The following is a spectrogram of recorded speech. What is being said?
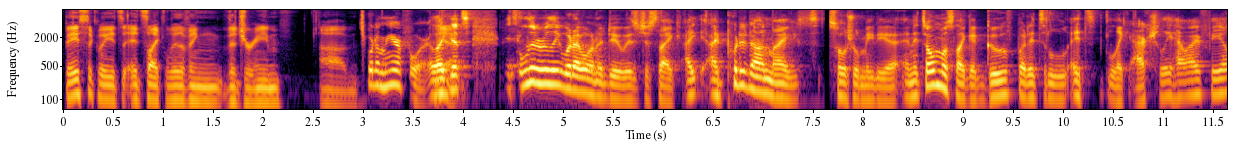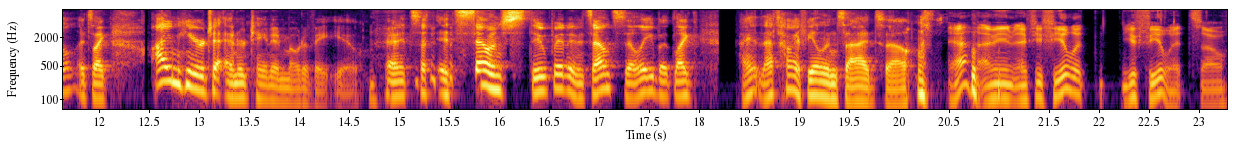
basically it's it's like living the dream. Um, That's what I'm here for. Like yeah. it's it's literally what I want to do is just like I, I put it on my social media and it's almost like a goof, but it's it's like actually how I feel. It's like I'm here to entertain and motivate you, and it's it sounds stupid and it sounds silly, but like I, that's how I feel inside. So yeah, I mean, if you feel it, you feel it. So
